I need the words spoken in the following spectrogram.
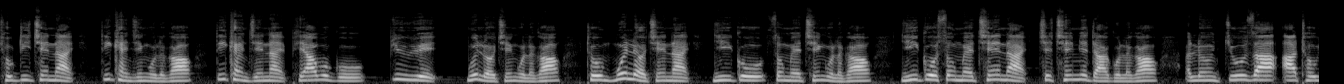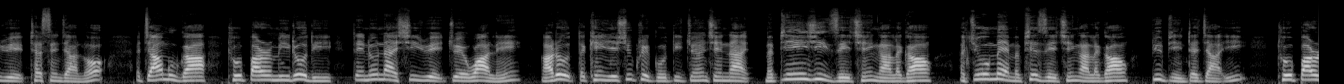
ချုပ်တီးခြင်း၌တီးခံခြင်းကို၎င်းတီးခံခြင်း၌ဖျားဝတ်ကို ပြု၍မွေ့လျော်ခြင်းကို၎င်းထိုမွေ့လျော်ခြင်း၌ညီကိုစုံမဲ့ခြင်းကို၎င်းညီကိုစုံမဲ့ခြင်း၌ချစ်ချင်းမေတ္တာကို၎င်းအလွန်ကြိုးစားအားထုတ်၍ထက်ဆင့်ကြလော့အကြောင်းမူကားထိုပါရမီတို့သည်သင်တို့၌ရှိ၍ကြွယ်ဝလင်ငါတို့သခင်ယေရှုခရစ်ကိုတည်ကျွမ်းခြင်း၌မပြင်းရိစေခြင်းက၎င်းအကျိုးမဲ့မဖြစ်စေခြင်းက၎င်းပြုပြင်တတ်ကြ၏ထိုပါရ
